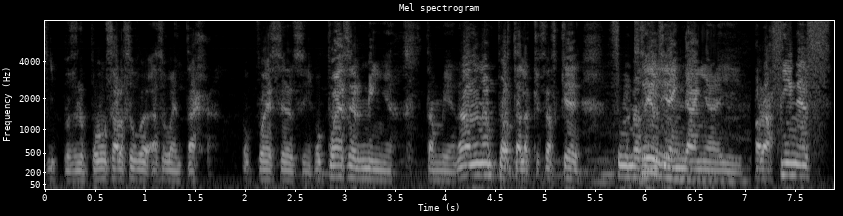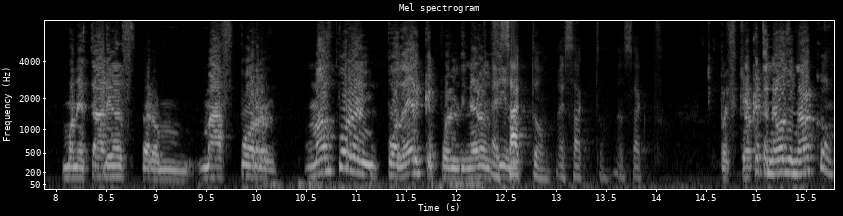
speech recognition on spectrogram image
Y pues lo puede usar a su, a su ventaja. O puede ser, sí. O puede ser niña también. No, no importa, lo que sea es que su inocencia engaña y para fines monetarios, pero más por más por el poder que por el dinero en sí. Exacto, exacto, exacto pues creo que tenemos un arco.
